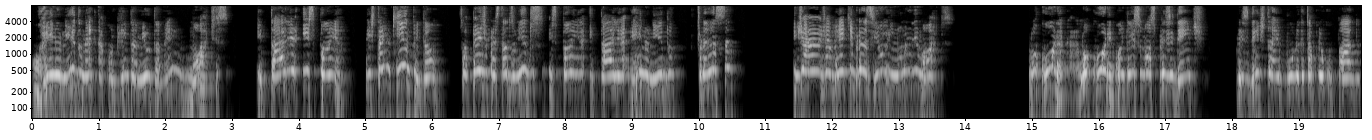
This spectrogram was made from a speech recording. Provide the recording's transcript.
o Reino Unido, né, que está com 30 mil também, mortes, Itália e Espanha. A gente está em quinto, então. Só perde para Estados Unidos, Espanha, Itália, Reino Unido, França e já, já vem aqui Brasil em número de mortes. Loucura, cara, loucura. Enquanto isso, nosso presidente, presidente da República, está preocupado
